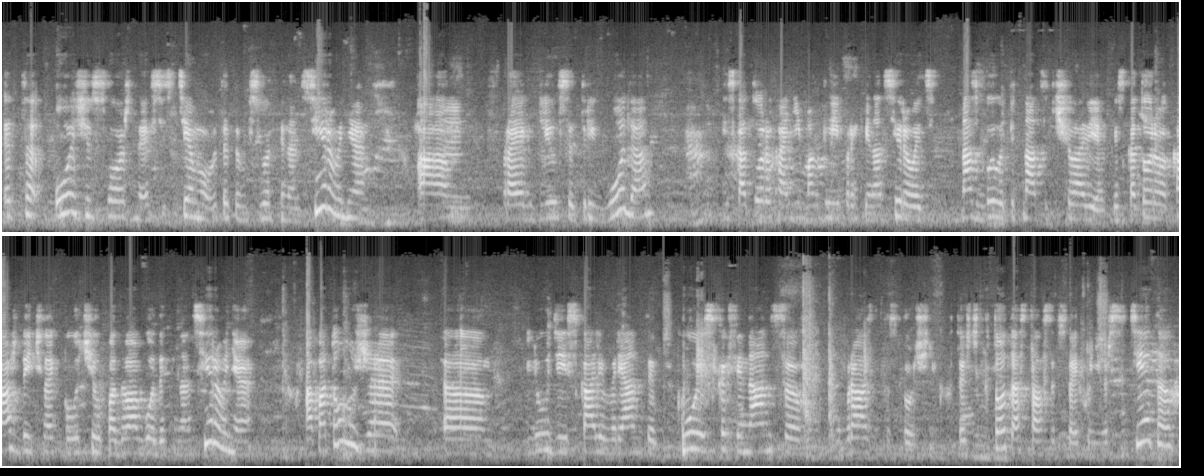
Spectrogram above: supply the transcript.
Это очень сложная система вот этого всего финансирования. А, проект длился три года, из которых они могли профинансировать, нас было 15 человек, из которого каждый человек получил по два года финансирования, а потом уже э, люди искали варианты поиска финансов в разных источниках. То есть кто-то остался в своих университетах,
